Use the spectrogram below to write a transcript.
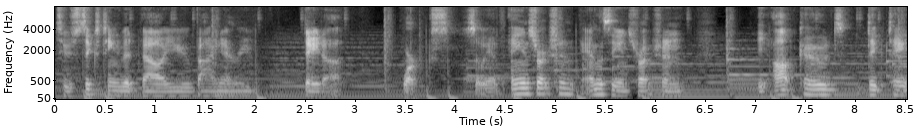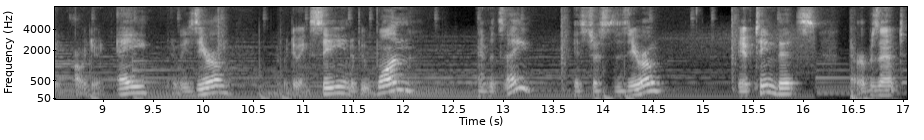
to 16-bit value binary data works. So we have the A instruction and the C instruction. The opcodes dictate are we doing A, it'll be 0. We're doing C, and it'll be 1. And if it's A, it's just 0. 15 bits that represent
